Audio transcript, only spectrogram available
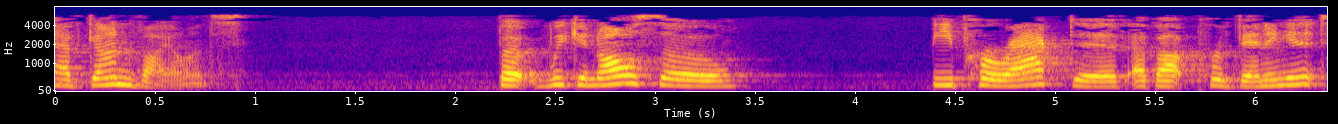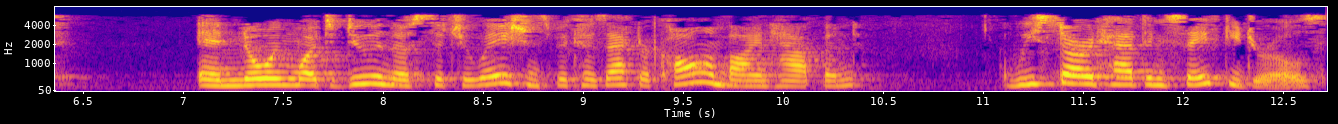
have gun violence, but we can also be proactive about preventing it and knowing what to do in those situations because after Columbine happened, we started having safety drills.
